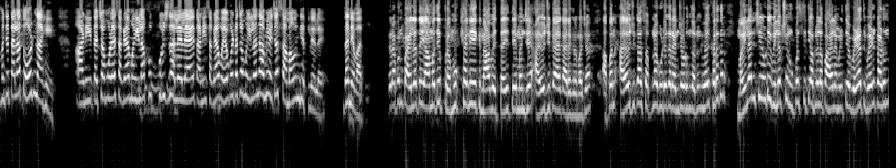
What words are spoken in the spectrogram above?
म्हणजे त्याला तोड नाही. आणि त्याच्यामुळे सगळ्या महिला खूप खुश झालेल्या आहेत आणि सगळ्या वयोगटाच्या महिलांना आम्ही ह्याच्यात सामावून घेतलेलं आहे. धन्यवाद. जर आपण पाहिलं तर यामध्ये प्रामुख्याने एक नाव येत आहे ते म्हणजे आयोजिका या कार्यक्रमाच्या. आपण आयोजिका सपना गुडेकर यांच्याकडून जाणून घेऊया. खरं तर महिलांची एवढी विलक्षण उपस्थिती आपल्याला पाहायला मिळते. वेळात वेळ काढून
